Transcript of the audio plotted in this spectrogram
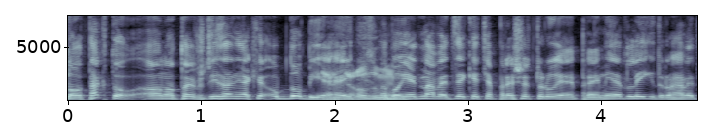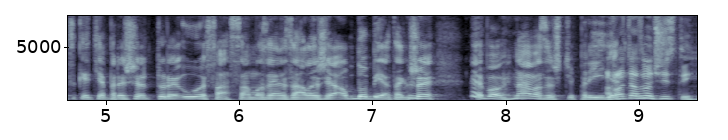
No takto, no to je vždy za nejaké obdobie, ja, hej? Lebo jedna vec je, keď ťa prešetruje Premier League, druhá vec, keď ťa prešetruje UEFA samozrejme záležia obdobia, takže neboj, na vás ešte príde. Ale sme čistí.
